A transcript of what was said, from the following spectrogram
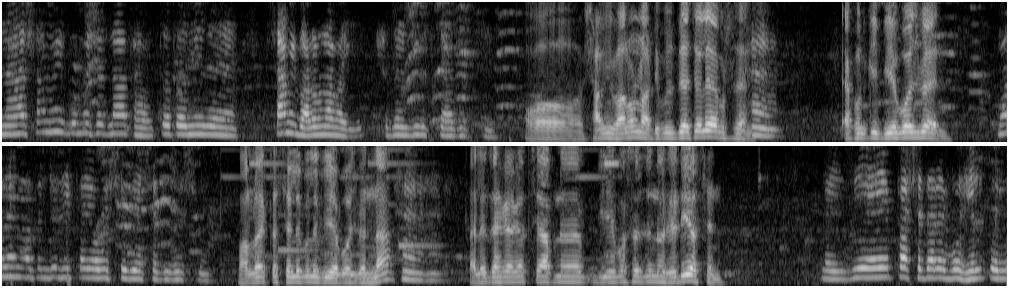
না স্বামী ঘুমের সাথে না থাও তো তো নিজে স্বামী ভালো না ভাই এর ডিভোর্স করে দিচ্ছি ও স্বামী ভালো না ডিভোর্স দিয়ে চলে আসছেন? হ্যাঁ। এখন কি বিয়ে বসবেন? মনের মতন যদি পাই অবশ্যই বিয়ে সাথে বসবো। ভালো একটা ছেলে পেলে বিয়ে বসবেন না? হ্যাঁ হ্যাঁ। তাহলে দেখা যাচ্ছে আপনার বিয়ে বসার জন্য রেডি আছেন? ভাই যে পাশে দাঁড়াবো হেল্প করব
